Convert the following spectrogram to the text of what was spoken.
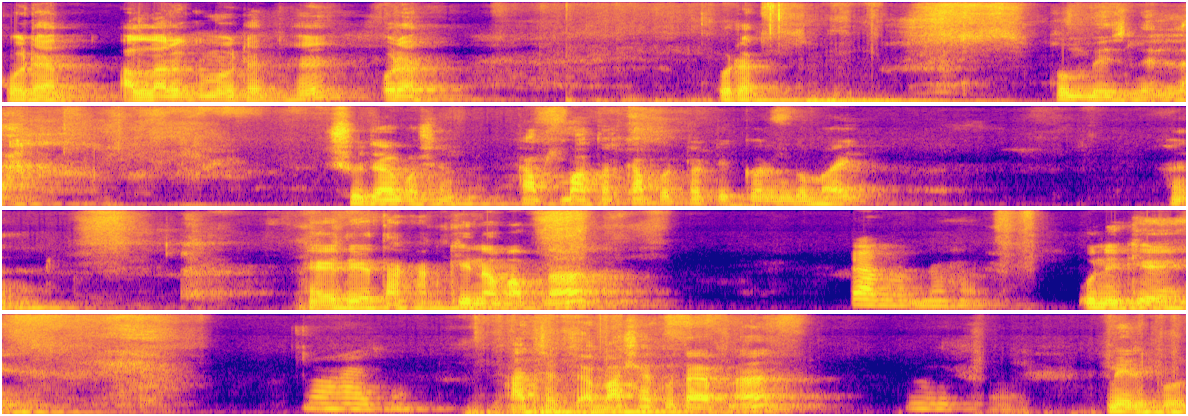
ওঠান আল্লাহর হুকুমে ওঠান হ্যাঁ? ওঠান। ওঠান। হুম বিজনিল্লাহ সোজা বসেন। কাপ মাথার কাপড়টা ঠিক করেন গো ভাই। হ্যাঁ। হ্যাঁ এদিকে তাকান। কি নাম আপনার? উনি কে? আচ্ছা আচ্ছা। বাসা কোথায় আপনার? মিরপুর।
